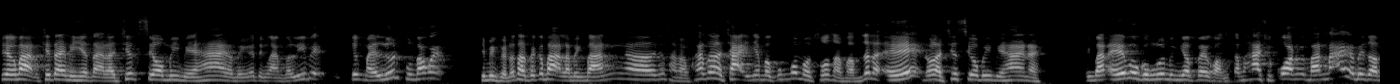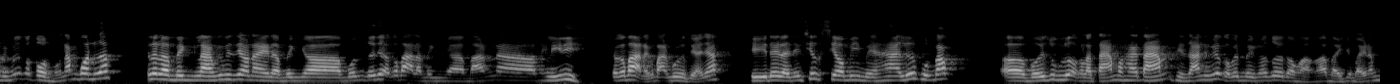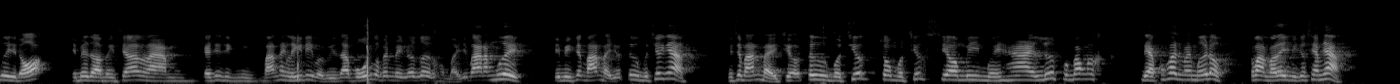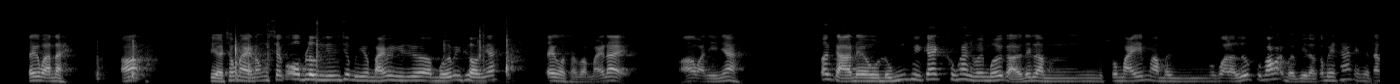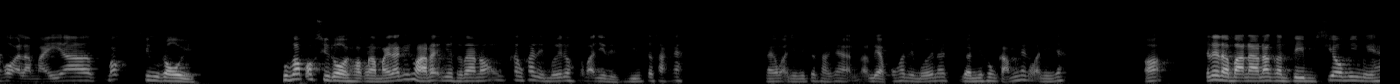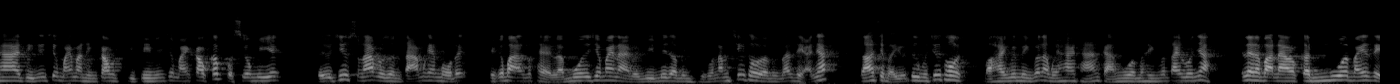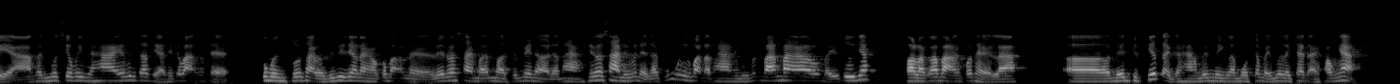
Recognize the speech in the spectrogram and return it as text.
Thưa các bạn, trên tay mình hiện tại là chiếc Xiaomi 12 mà mình đã từng làm clip ấy, chiếc máy lướt full box ấy. Thì mình phải nói thật với các bạn là mình bán uh, những sản phẩm khác rất là chạy nhưng mà cũng có một số sản phẩm rất là ế, đó là chiếc Xiaomi 12 này. Mình bán ế vô cùng luôn, mình nhập về khoảng tầm 20 con bán mãi rồi bây giờ mình vẫn còn tồn khoảng 5 con nữa. Thế nên là mình làm cái video này là mình uh, muốn giới thiệu các bạn là mình uh, bán uh, thanh lý đi cho các bạn để các bạn mua được rẻ nhá. Thì đây là những chiếc Xiaomi 12 lướt full box uh, với dung lượng là 8128 thì giá niêm yết của bên mình nó rơi vào khoảng 7 triệu 750 gì đó thì bây giờ mình sẽ làm cái chương trình mình bán thanh lý đi bởi vì giá vốn của bên mình nó rơi khoảng 7 triệu 350 thì mình sẽ bán 7 triệu tư một chiếc nhá. Mình sẽ bán 7 triệu tư một chiếc cho một chiếc Xiaomi 12 lướt full box. Nó đẹp không khác máy mới đâu. Các bạn vào đây mình cho xem nhá. Đây các bạn này. Đó. Thì ở trong này nó cũng sẽ có ốp lưng như chiếc bình máy mình ờ, mới bình thường nhá. Đây còn sản phẩm máy đây. Đó các bạn nhìn nhá. Tất cả đều đúng quy cách không khác gì máy mới cả. Đây là số máy mà mình gọi là lướt full box ấy, bởi vì là các bên khác thì người ta gọi là máy uh, box siêu rồi full box oxy rồi hoặc là máy đã kích hoạt đấy, nhưng thực ra nó cũng không khác gì mới đâu. Các bạn nhìn thì nhìn chân sạc nhá. Này, các bạn nhìn thấy chân sạc nhá. Nó đẹp không khác gì mới, nó gần như không cắm nhé các bạn nhìn nhé đó. Thế nên là bạn nào đang cần tìm Xiaomi 12 tìm những chiếc máy màn hình cong chỉ tìm những chiếc máy cao cấp của Xiaomi ấy, sở hữu chip Snapdragon 8 Gen 1 ấy, thì các bạn có thể là mua những chiếc máy này, bởi vì bây giờ mình chỉ có 5 chiếc thôi và mình bán rẻ nhá. Giá chỉ 7 triệu tư một chiếc thôi bảo hành bên mình vẫn là 12 tháng, cả nguồn màn hình vân tay luôn nhá. Thế nên là bạn nào cần mua máy rẻ, cần mua Xiaomi 12 mức giá rẻ thì các bạn có thể comment số điện thoại vào dưới video này hoặc các bạn để lên website mm.vn đặt hàng. Trên website mình vẫn để giá cũ nhưng các bạn đặt hàng thì mình vẫn bán ba bảy tư nhé hoặc là các bạn có thể là uh, đến trực tiếp tại cửa hàng bên mình là 170 lạch trai tại Phòng nhá.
